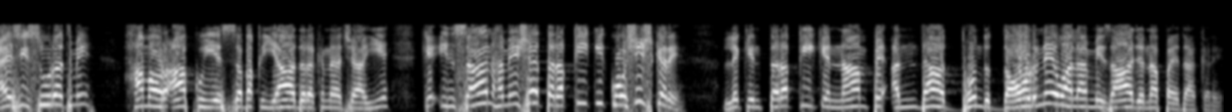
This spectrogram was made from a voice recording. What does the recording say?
ऐसी सूरत में हम और आपको यह सबक याद रखना चाहिए कि इंसान हमेशा तरक्की की कोशिश करे, लेकिन तरक्की के नाम पे अंधा धुंध दौड़ने वाला मिजाज ना पैदा करे।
